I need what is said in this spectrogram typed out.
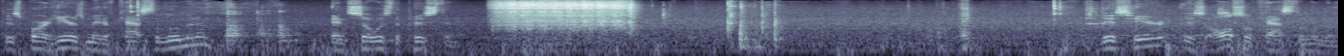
This part here is made of cast aluminum, and so is the piston. This here is also cast aluminum.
